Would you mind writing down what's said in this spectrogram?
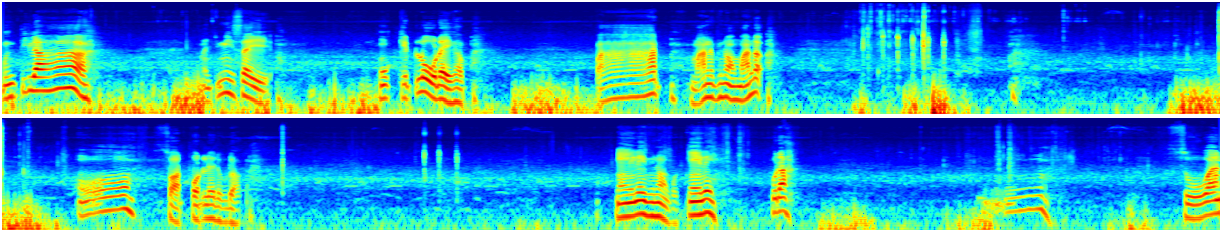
มึงตีลา มันจะมีใส่หกเก็ดโลได้ครับปาดมาแล้วพี่น้องมาแล้วโอ้สอดปลดเลยดอกดอกไงเลยพี่น้องบอกไงเลยพูดอะสู่วัน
